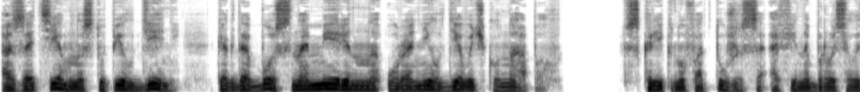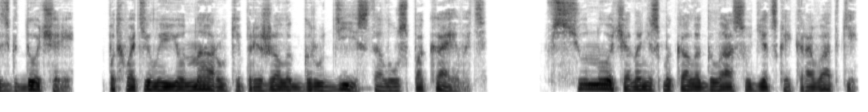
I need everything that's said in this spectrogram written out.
А затем наступил день, когда босс намеренно уронил девочку на пол. Вскрикнув от ужаса, Афина бросилась к дочери, подхватила ее на руки, прижала к груди, стала успокаивать. Всю ночь она не смыкала глаз у детской кроватки,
